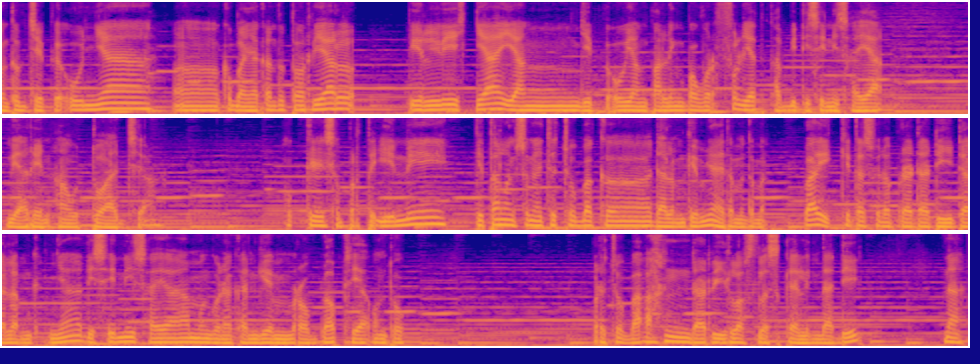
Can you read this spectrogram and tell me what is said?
Untuk GPU-nya eh, kebanyakan tutorial pilihnya yang GPU yang paling powerful ya. Tapi di sini saya biarin auto aja. Oke, seperti ini kita langsung aja coba ke dalam gamenya ya teman-teman. Baik, kita sudah berada di dalam gamenya. Di sini saya menggunakan game Roblox ya untuk percobaan dari lossless scaling tadi. Nah,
